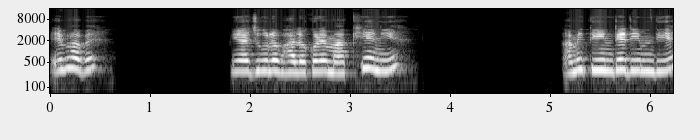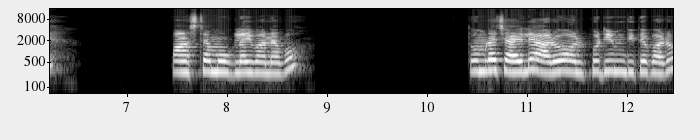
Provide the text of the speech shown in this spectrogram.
এভাবে পেঁয়াজগুলো ভালো করে মাখিয়ে নিয়ে আমি তিনটে ডিম দিয়ে পাঁচটা মোগলাই বানাবো। তোমরা চাইলে আরও অল্প ডিম দিতে পারো।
